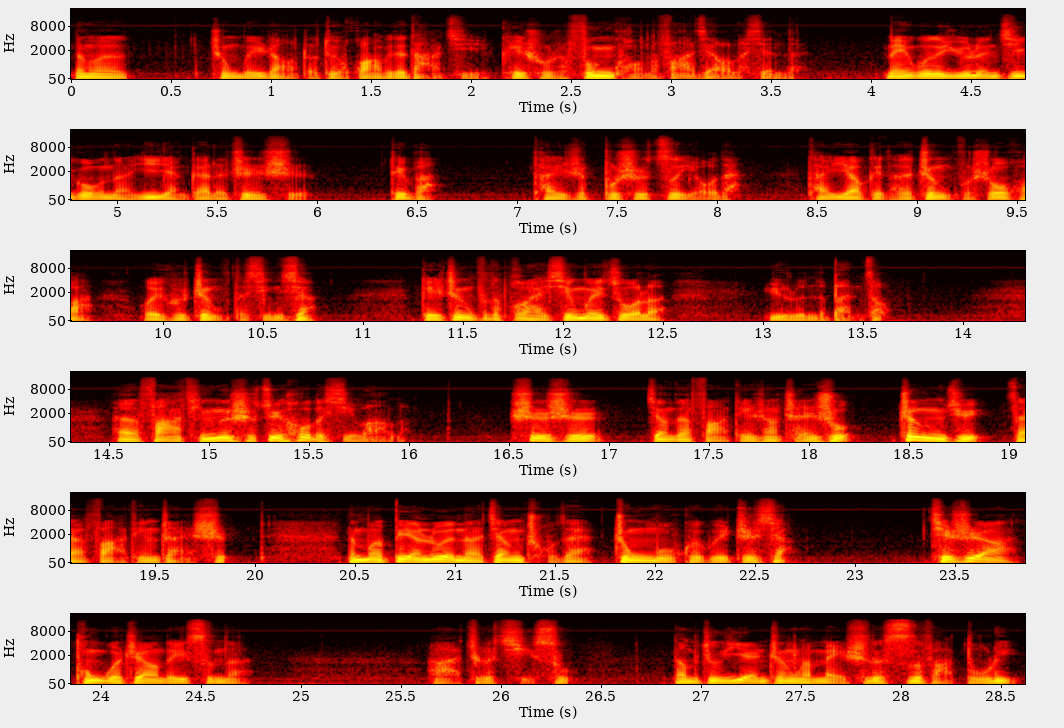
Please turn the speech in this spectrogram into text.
那么正围绕着对华为的打击，可以说是疯狂的发酵了。现在，美国的舆论机构呢，也掩盖了真实。对吧？他也是不是自由的？他也要给他的政府说话，维护政府的形象，给政府的迫害行为做了舆论的伴奏。呃，法庭呢是最后的希望了，事实将在法庭上陈述，证据在法庭展示，那么辩论呢将处在众目睽睽之下。其实啊，通过这样的一次呢，啊这个起诉，那么就验证了美式的司法独立。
